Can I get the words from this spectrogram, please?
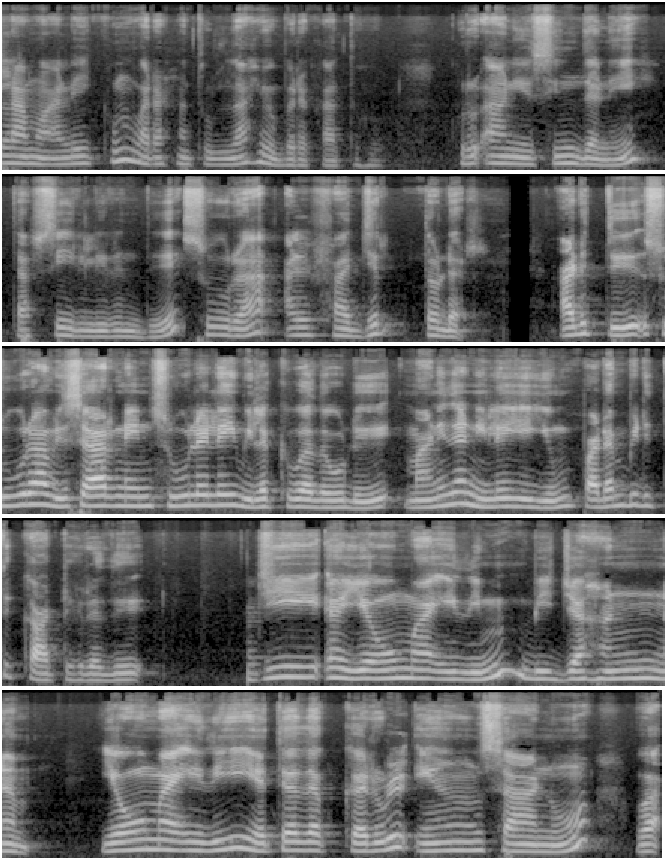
அஸ்லாம் அலைக்கும் வரமத்துல்லாஹி வபரகாத்துஹு. குர்ஆனிய சிந்தனை தப்சீரிலிருந்து சூரா அல் ஃபஜ்ர் தொடர். அடுத்து சூரா விசாரணையின் சூழலை விளக்குவதோடு மனித நிலையையும் படம் பிடித்து காட்டுகிறது. ஜீ யௌம இதிம் பிஜஹன்னம். யௌம இதி எத்ததக்கருள் இன்சானு வ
